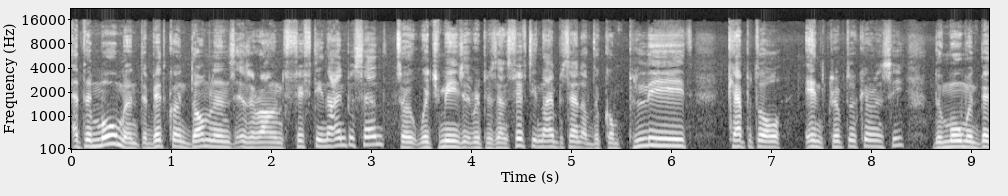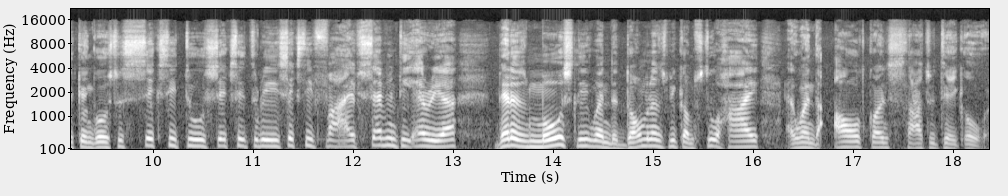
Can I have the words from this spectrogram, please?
At the moment, the Bitcoin dominance is around 59%, so which means it represents 59% of the complete capital in cryptocurrency. The moment Bitcoin goes to 62, 63, 65, 70 area, that is mostly when the dominance becomes too high and when the altcoins start to take over.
